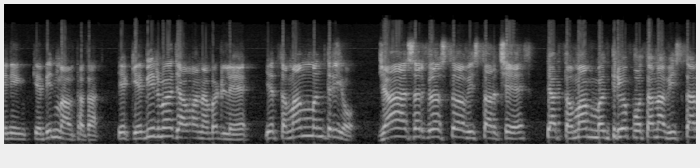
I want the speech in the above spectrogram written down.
એની કેબિનમાં આવતા હતા. એ કેબિનમાં જવાના બદલે એ તમામ મંત્રીઓ, જ્યાં અસરગ્રસ્ત વિસ્તાર છે, ત્યાં તમામ મંત્રીઓ પોતાના વિસ્તાર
